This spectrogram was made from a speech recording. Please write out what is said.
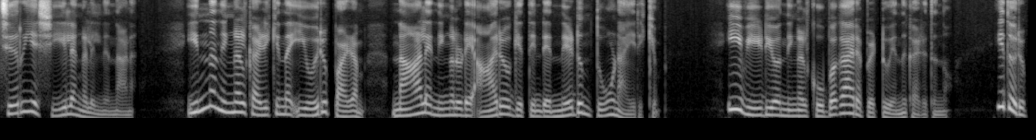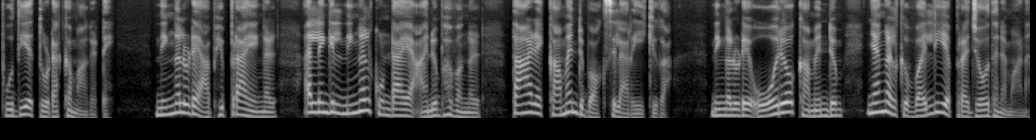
ചെറിയ ശീലങ്ങളിൽ നിന്നാണ്. ഇന്ന് നിങ്ങൾ കഴിക്കുന്ന ഈ ഒരു പഴം നാളെ നിങ്ങളുടെ ആരോഗ്യത്തിന്റെ നെടും തൂണായിരിക്കും. ഈ വീഡിയോ നിങ്ങൾക്ക് ഉപകാരപ്പെട്ടു എന്ന് കരുതുന്നു. ഇതൊരു പുതിയ തുടക്കമാകട്ടെ. നിങ്ങളുടെ അഭിപ്രായങ്ങൾ അല്ലെങ്കിൽ നിങ്ങൾക്കുണ്ടായ അനുഭവങ്ങൾ താഴെ കമന്റ് ബോക്സിൽ അറിയിക്കുക. നിങ്ങളുടെ ഓരോ കമന്റും ഞങ്ങൾക്ക് വലിയ പ്രചോദനമാണ്.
